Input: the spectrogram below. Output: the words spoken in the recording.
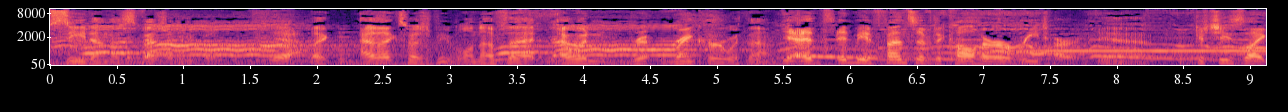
seed on the special people. Yeah. Like I like special people enough that I wouldn't r- rank her with them. Yeah, it's, it'd be offensive to call her a retard. Yeah. Because she's like,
